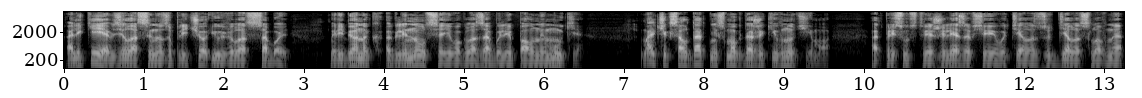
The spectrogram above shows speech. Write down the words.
Аликея взяла сына за плечо и увела с собой. Ребенок оглянулся, его глаза были полны муки. Мальчик-солдат не смог даже кивнуть ему. От присутствия железа все его тело зудело, словно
